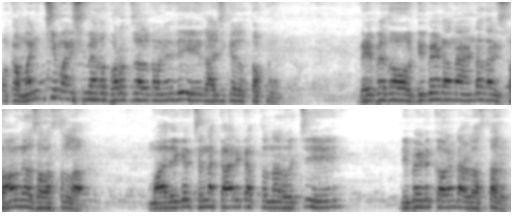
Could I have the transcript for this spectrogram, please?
ఒక మంచి మనిషి మీద బుర్ర చల్లడం అనేది రాజకీయాల్లో తప్పు. రేపేదో డిబేట్ అన్నా అంటే దానికి స్వామిదాస్ అవస్థలా మా దగ్గర చిన్న కార్యకర్త ఉన్నారు వచ్చి డిబేట్ కావాలంటే వాళ్ళు వస్తారు.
